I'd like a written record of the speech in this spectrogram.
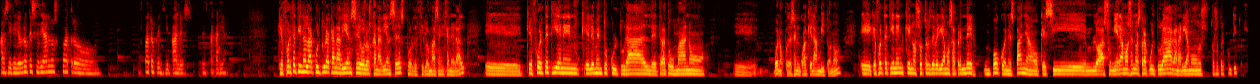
Así que yo creo que serían los cuatro, los cuatro principales, destacaría. ¿Qué fuerte tiene la cultura canadiense o los canadienses, por decirlo más en general? Eh, ¿Qué fuerte tienen, qué elemento cultural, de trato humano, eh, bueno, puede ser en cualquier ámbito, ¿no? Eh, ¿Qué fuerte tienen que nosotros deberíamos aprender un poco en España o que si lo asumiéramos en nuestra cultura ganaríamos dos o tres puntitos?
